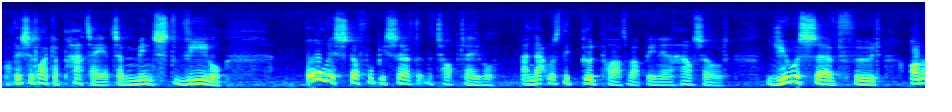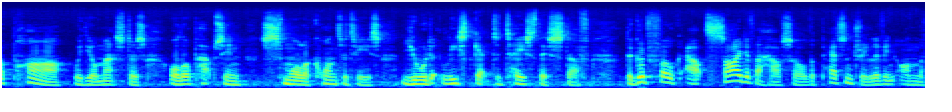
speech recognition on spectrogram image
well, this is like a pate. It's a minced veal. All this stuff would be served at the top table. And that was the good part about being in a household. You were served food on a par with your masters, although perhaps in smaller quantities, you would at least get to taste this stuff. The good folk outside of the household, the peasantry living on the,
